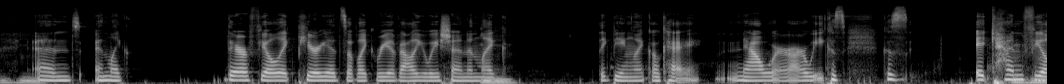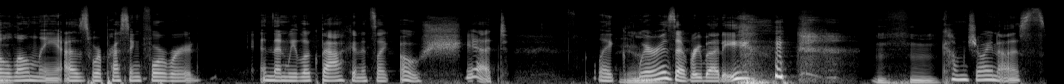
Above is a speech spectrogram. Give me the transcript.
Mhm. and and like there feel like periods of like reevaluation and like Mhm. like being like okay now where are we because because it can Mm-hmm. feel lonely as we're pressing forward and then we look back and it's like oh shit like Yeah. where is everybody Mhm. come join us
